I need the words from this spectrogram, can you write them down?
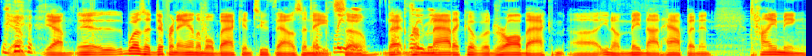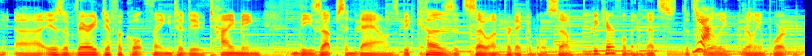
yeah, yeah, it was a different animal back in 2008. Completely, so that completely. dramatic of a drawback, uh, you know, may not happen. And timing uh, is a very difficult thing to do. Timing these ups and downs because it's so unpredictable. So be careful there. That's that's Yeah. really really important.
